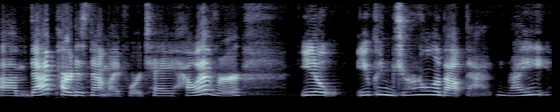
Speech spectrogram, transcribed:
Um, that part is not my forte. However, you know, you can journal about that, right?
